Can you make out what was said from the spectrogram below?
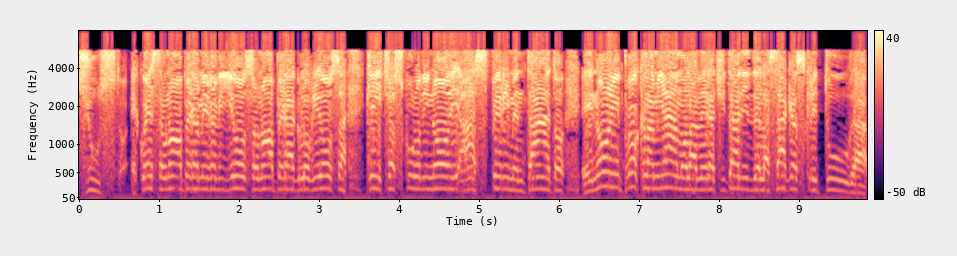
giusto. E questa è un'opera meravigliosa, un'opera gloriosa che ciascuno di noi ha sperimentato e noi proclamiamo la veracità della Sacra Scrittura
